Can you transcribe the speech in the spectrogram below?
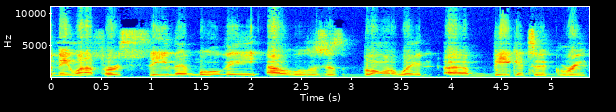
I mean, when I first seen that movie, I was just blown away. I'm big into Greek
